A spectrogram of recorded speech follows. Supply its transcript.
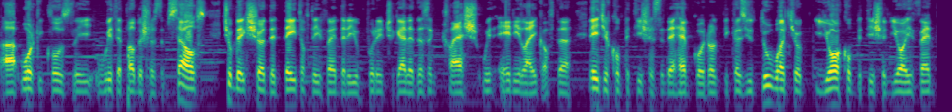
uh, working closely with the publishers themselves to make sure the date of the event that you put in together doesn't clash with any like of the major competitions that they have going on because you do want your your competition your event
